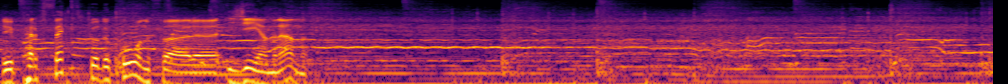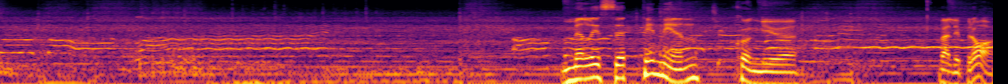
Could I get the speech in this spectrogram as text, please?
Det är ju perfekt produktion för eh, genren. Melissa Pinion sjunger ju väldigt bra,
